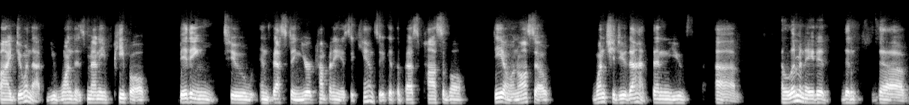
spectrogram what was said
by doing that. You want as many people bidding to invest in your company as you can so you get the best possible deal. And also, once you do that, then you've uh, eliminated the, the,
